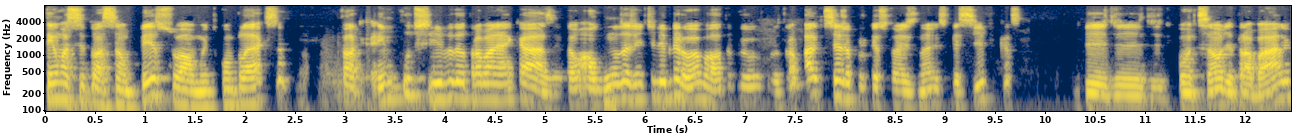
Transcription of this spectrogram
têm uma situação pessoal muito complexa, fala que é impossível de eu trabalhar em casa. Então, alguns a gente liberou a volta para o trabalho, seja por questões né, específicas, de, de, de condição de trabalho,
